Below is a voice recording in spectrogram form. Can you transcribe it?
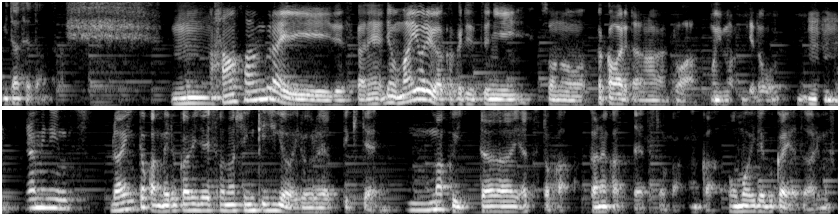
満たせたんですか？うん、半々ぐらいですかね。でも前よりは確実にその関われたなとは思いますけど。うん、うん、ちなみに LINE とかメルカリでその新規事業をいろいろやってきて、うまくいったやつとか、いかなかったやつとか、なんか思い出深いやつあります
